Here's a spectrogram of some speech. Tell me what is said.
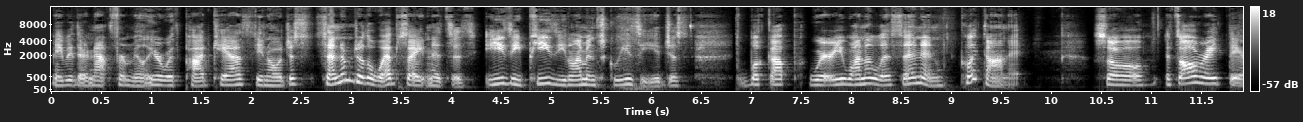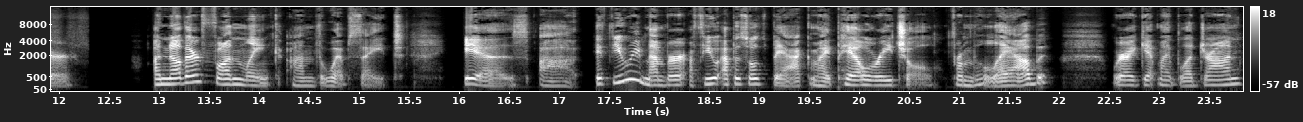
maybe they're not familiar with podcasts, you know, just send them to the website and it's as easy peasy lemon squeezy. You just look up where you want to listen and click on it. So it's all right there. Another fun link on the website is uh, if you remember a few episodes back, my pale Rachel from the lab where I get my blood drawn,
